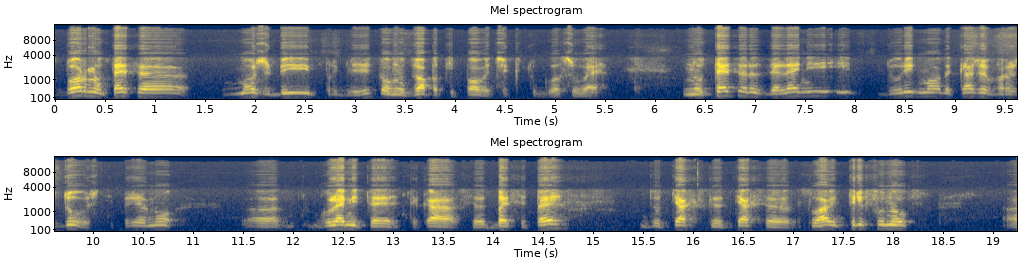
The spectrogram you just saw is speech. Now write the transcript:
Сборно те са, може би, приблизително два пъти повече като гласове. Но те са разделени и дори мога да кажа връждуващи. Примерно големите така са БСП, до тях, след тях са Слави Трифонов, а,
